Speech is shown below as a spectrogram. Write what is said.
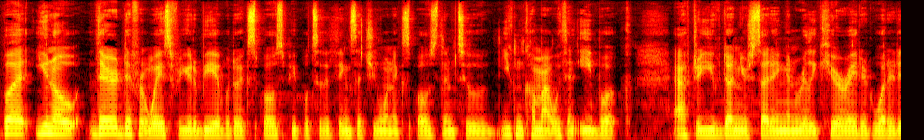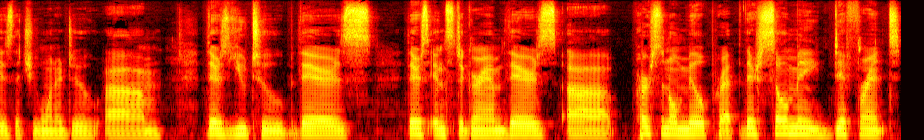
But, you know, there are different ways for you to be able to expose people to the things that you want to expose them to. You can come out with an ebook after you've done your studying and really curated what it is that you want to do. Um, there's YouTube, there's, there's Instagram, there's, uh, personal meal prep. There's so many different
